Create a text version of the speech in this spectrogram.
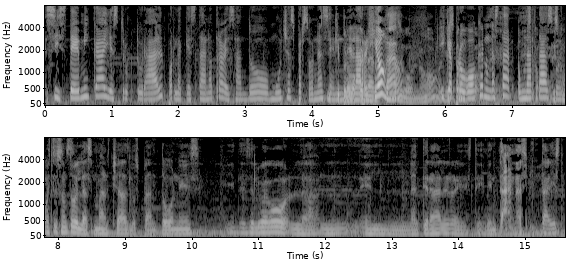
sistémica y estructural por la que están atravesando muchas personas en, la región y que provocan un, un hartazgo. Es como este asunto de las marchas, los plantones y desde luego la, el, alterar este, ventanas, pintar y esto.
